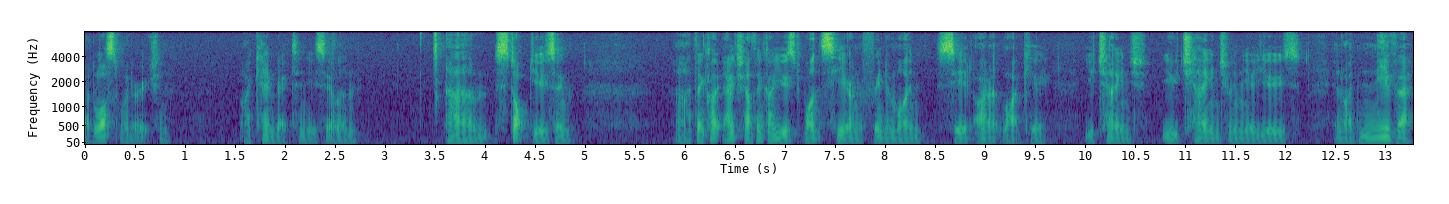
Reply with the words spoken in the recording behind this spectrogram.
I'd lost my direction. I came back to New Zealand, um, stopped using. Uh, I think I, actually I think I used once here, and a friend of mine said, "I don't like you. You change. You change when you use." And I'd never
